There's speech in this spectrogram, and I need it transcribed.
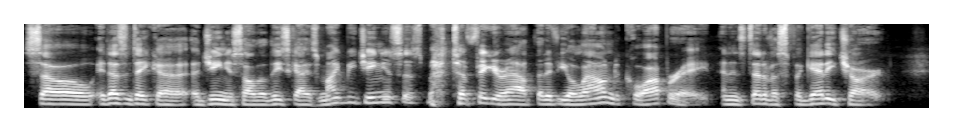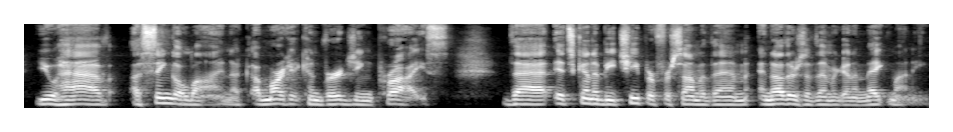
So it doesn't take a, a, genius, although these guys might be geniuses, but to figure out that if you allow them to cooperate and instead of a spaghetti chart, you have a single line, a, a market converging price, that it's going to be cheaper for some of them and others of them are going to make money.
